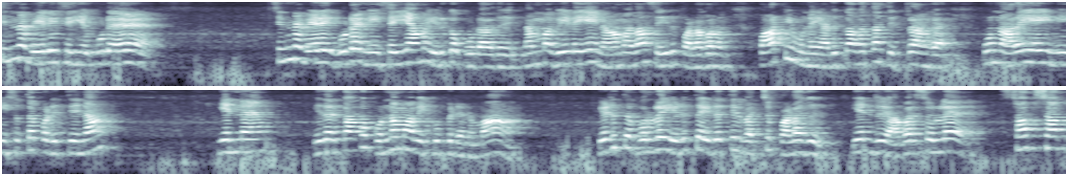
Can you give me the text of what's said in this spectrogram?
சின்ன வேலை செய்யக்கூட சின்ன வேலை கூட நீ செய்யாமல் இருக்கக்கூடாது. நம்ம வேலையை நாம தான் செய்து பழகணும். பாட்டி உன்னை அதுக்காகத்தான் திட்டுறாங்க. உன் அறையை நீ சுத்தப்படுத்தினா என்ன? இதற்காக பொன்னம்மாவை கூப்பிடணுமா? எடுத்த பொருளை எடுத்த இடத்தில் வச்சு பழகு என்று அவர் சொல்ல ஸ்டாப் ஸ்டாப்.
